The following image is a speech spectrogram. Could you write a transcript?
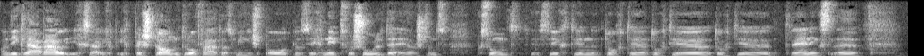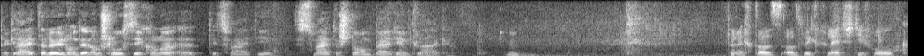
Und ich glaube auch, ich, sag- ich, ich bestand darauf auch, dass meine Sportler sich nicht verschulden, erstens, gesund sich die, durch, die, durch, die, durch die Trainings äh, begleiten lassen und dann am Schluss sicher noch äh, die zweite, das zweite Standbein die pflegen. Vielleicht als, als wirklich letzte Frage,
